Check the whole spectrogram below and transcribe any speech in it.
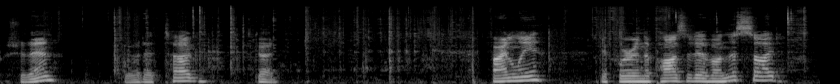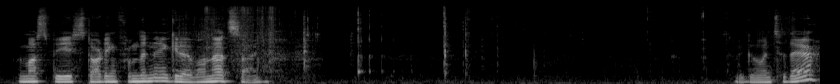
Push it in. Give it a tug. Good. Finally, if we're in the positive on this side, we must be starting from the negative on that side. So we go into there.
